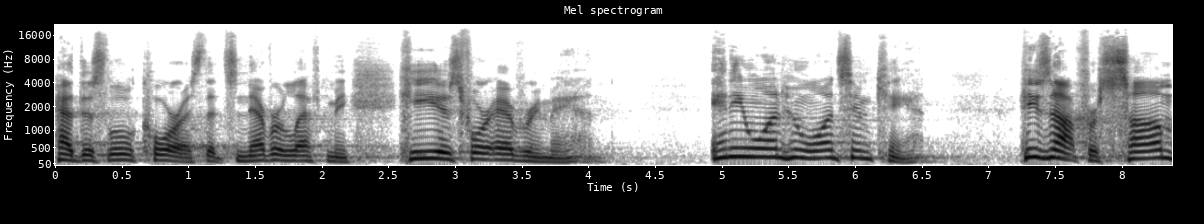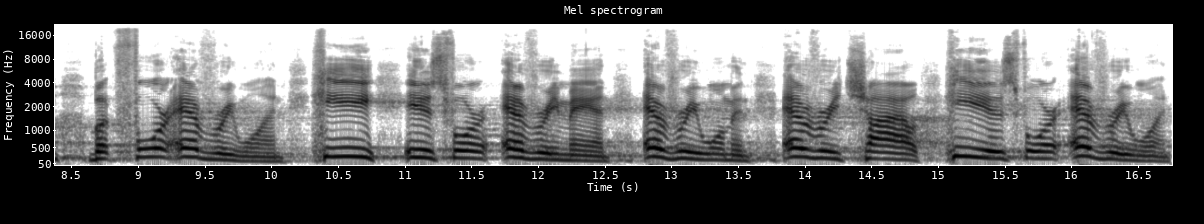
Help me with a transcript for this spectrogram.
had this little chorus that's never left me He is for every man. Anyone who wants him can. He's not for some, but for everyone. He is for every man, every woman, every child. He is for everyone.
